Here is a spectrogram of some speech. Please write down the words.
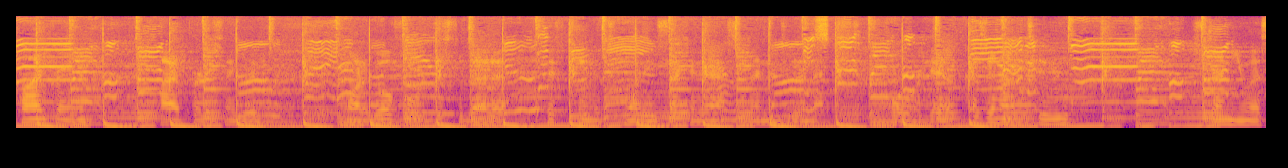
Time frame, I personally would want to go for just about a 15 to 20 second rest and then into the next core workout because they're not too strenuous.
